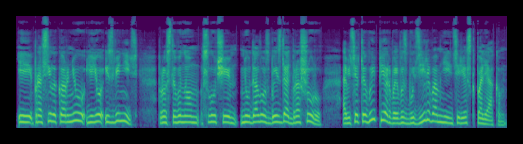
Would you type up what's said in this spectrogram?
и просила Корню ее извинить, просто в ином случае не удалось бы издать брошюру, а ведь это вы первые возбудили во мне интерес к полякам.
